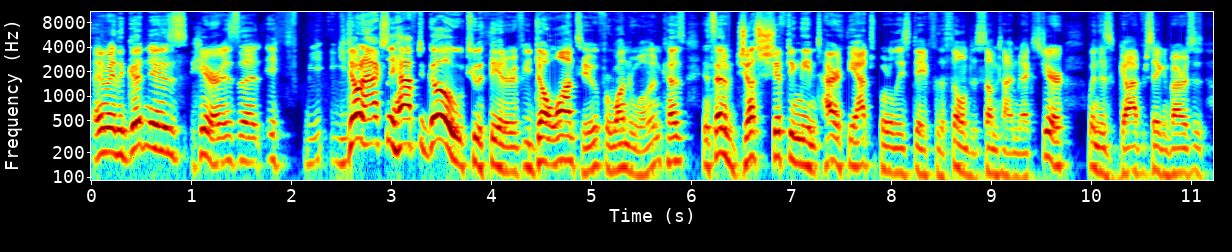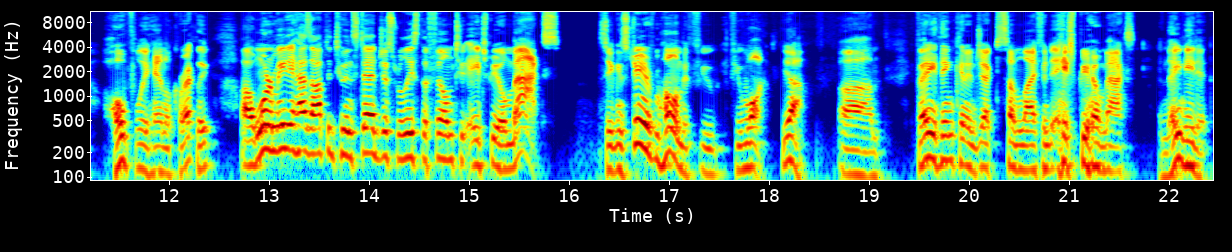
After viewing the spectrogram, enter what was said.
Anyway, the good news here is that if you, you don't actually have to go to a theater if you don't want to for Wonder Woman, because instead of just shifting the entire theatrical release date for the film to sometime next year, when this godforsaken virus is hopefully handled correctly, uh, Warner Media has opted to instead just release the film to HBO Max, so you can stream it from home if you if you want. Yeah. Um, if anything can inject some life into HBO Max, and they need it,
